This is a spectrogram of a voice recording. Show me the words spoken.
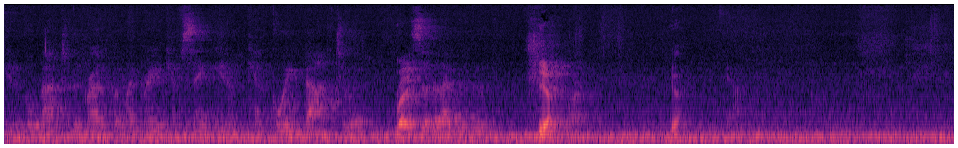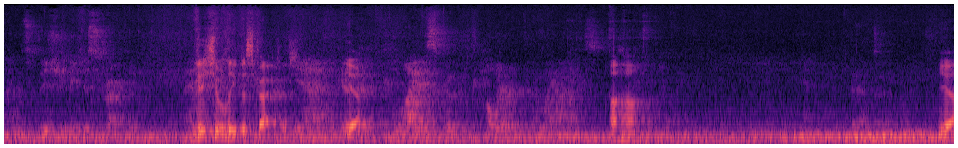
you know, go back to the breath, but my brain kept saying, you know, kept going back to it. Right. So that I would move. Yeah. more. Yeah. Yeah. I was visually distracted. Visually distracted. Yeah, I had Yeah. a kaleidoscope of color in my eyes. Uh huh. Yeah.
